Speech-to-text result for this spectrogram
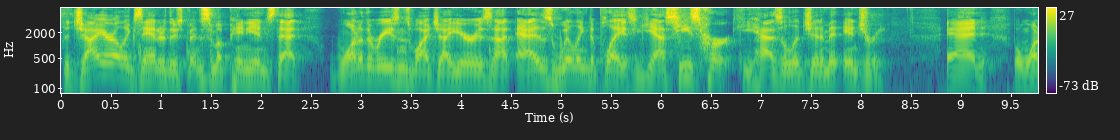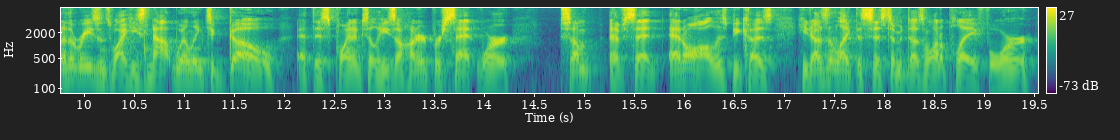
the Jaire Alexander. There's been some opinions that one of the reasons why Jaire is not as willing to play is yes, he's hurt. He has a legitimate injury, and but one of the reasons why he's not willing to go at this point until he's 100 percent where some have said at all is because he doesn't like the system and doesn't want to play for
